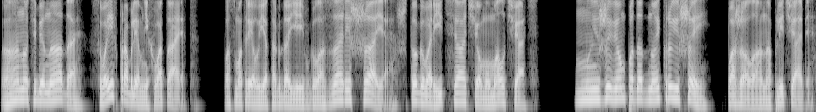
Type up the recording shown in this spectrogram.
«А оно тебе надо, своих проблем не хватает». Посмотрел я тогда ей в глаза, решая, что говорить, а о чем умолчать. «Мы живем под одной крышей», – пожала она плечами.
